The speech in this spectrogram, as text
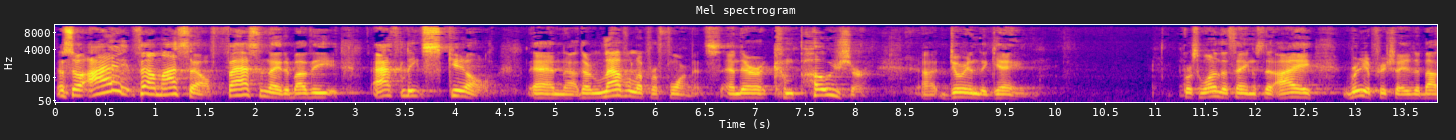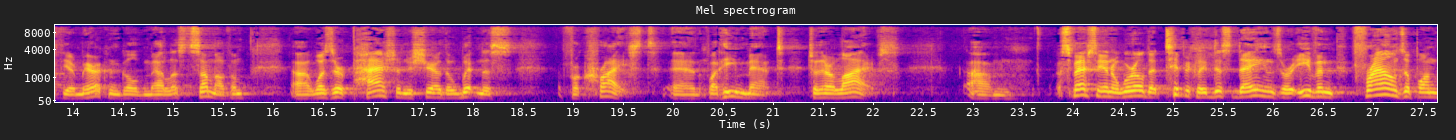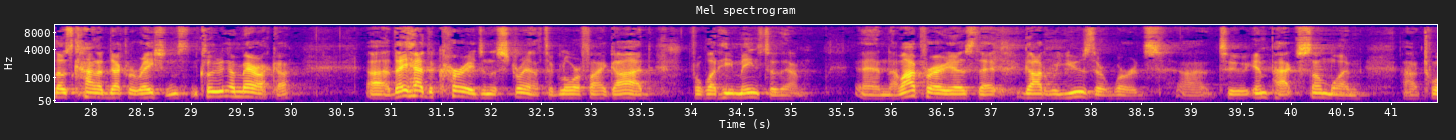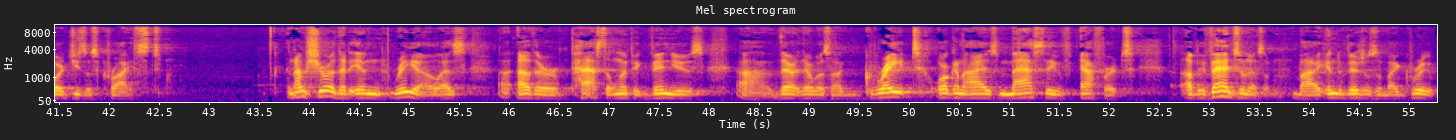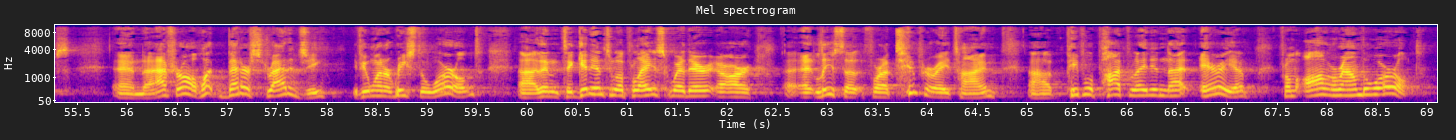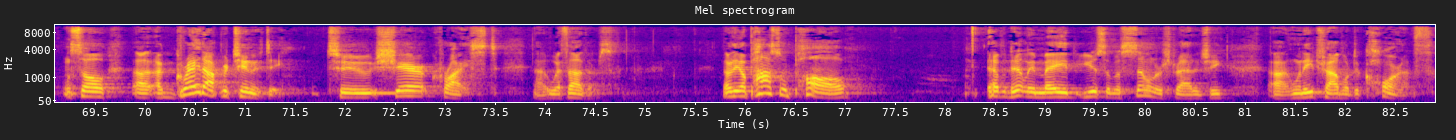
And so I found myself fascinated by the athlete's skill and uh, their level of performance and their composure uh, during the game. Of course, one of the things that I really appreciated about the American gold medalists, some of them, uh, was their passion to share the witness for Christ and what he meant to their lives. Um, especially in a world that typically disdains or even frowns upon those kind of declarations, including America, uh, they had the courage and the strength to glorify God for what he means to them. And uh, my prayer is that God will use their words uh, to impact someone uh, toward Jesus Christ. And I'm sure that in Rio, as uh, other past Olympic venues, uh, there, there was a great organized, massive effort of evangelism by individuals and by groups. And uh, after all, what better strategy if you want to reach the world uh, than to get into a place where there are, uh, at least a, for a temporary time, uh, people populated in that area from all around the world. And so, uh, a great opportunity to share Christ uh, with others. Now, the Apostle Paul evidently made use of a similar strategy uh, when he traveled to Corinth.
